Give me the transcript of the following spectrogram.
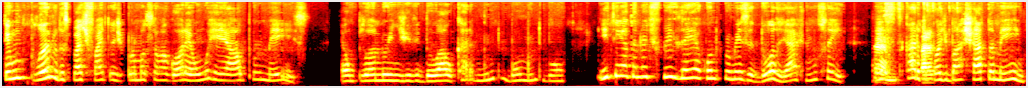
Tem um plano do Spotify tá de promoção agora, é um real por mês. É um plano individual, cara, muito bom, muito bom. E tem até Netflix aí, a quanto por mês é 12, acho, não sei. É, Mas, é, cara, tu pode baixar também.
